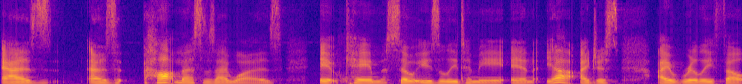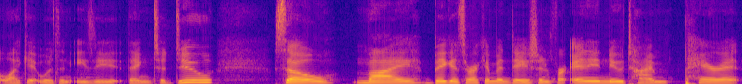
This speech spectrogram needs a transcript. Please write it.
as as hot mess as I was. It came so easily to me and yeah, I just I really felt like it was an easy thing to do. So, my biggest recommendation for any new time parent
